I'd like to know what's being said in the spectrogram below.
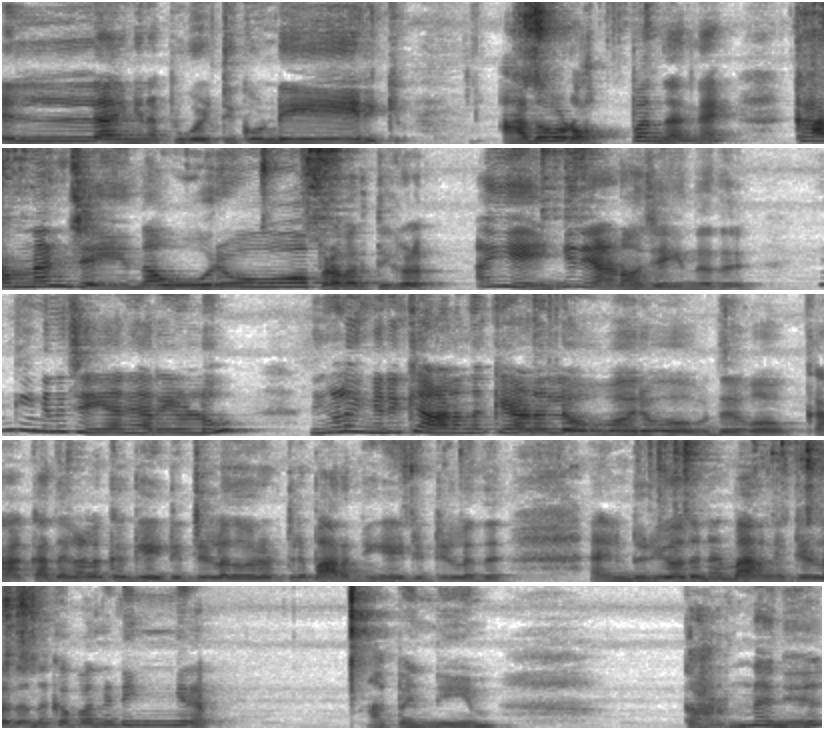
എല്ലാം ഇങ്ങനെ പുകഴ്ത്തിക്കൊണ്ടേയിരിക്കും. അതോടൊപ്പം തന്നെ കർണൻ ചെയ്യുന്ന ഓരോ പ്രവൃത്തികളും അയ്യേ ഇങ്ങനെയാണോ ചെയ്യുന്നത്? എനിക്ക് ഇങ്ങനെ ചെയ്യാനേ അറിയുള്ളൂ. നിങ്ങൾ ഇങ്ങനെയൊക്കെയാണെന്നൊക്കെയാണല്ലോ ഓരോ ഇത് കഥകളൊക്കെ കേട്ടിട്ടുള്ളത് ഓരോരുത്തർ പറഞ്ഞു കേട്ടിട്ടുള്ളത് അല്ലെങ്കിൽ ദുര്യോധനൻ പറഞ്ഞിട്ടുള്ളത് എന്നൊക്കെ പറഞ്ഞിട്ട് ഇങ്ങനെ. അപ്പം എന്തു ചെയ്യും? കർണന്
